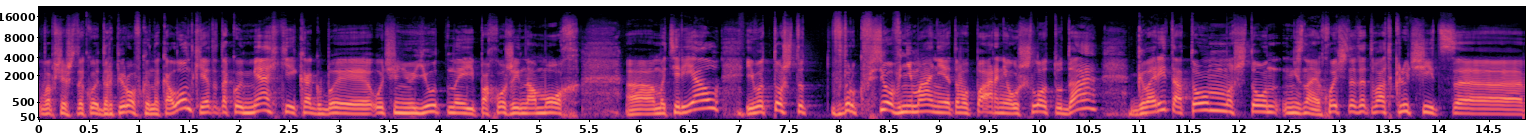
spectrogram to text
вообще, что такое драпировка на колонке, это такой мягкий, как бы очень уютный, похожий на мох э, материал. И вот то, что вдруг все внимание этого парня ушло туда, говорит о том, что он, не знаю, хочет от этого отключиться,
